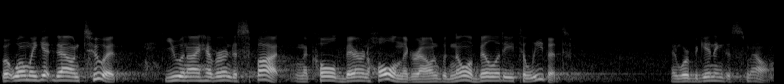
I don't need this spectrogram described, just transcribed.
But when we get down to it, you and I have earned a spot in the cold, barren hole in the ground with no ability to leave it. And we're beginning to smell.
